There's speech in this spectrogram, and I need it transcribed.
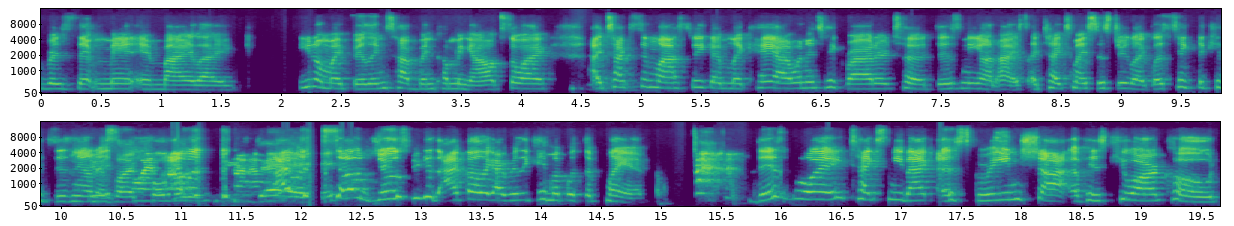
resentment and my like you know my feelings have been coming out so i i texted him last week i'm like hey i want to take ryder to disney on ice i text my sister like let's take the kids disney on She was ice like, I, was, on, I was so juiced because i felt like i really came up with the plan this boy texts me back a screenshot of his qr code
